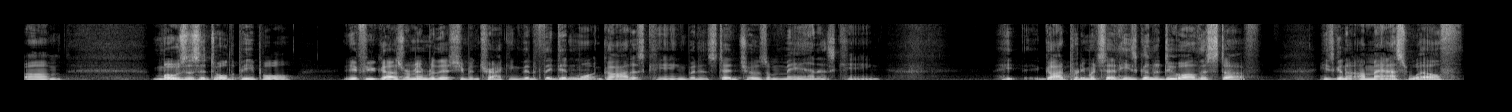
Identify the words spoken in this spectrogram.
Um, Moses had told the people if you guys remember this, you've been tracking that if they didn't want God as king, but instead chose a man as king, he, God pretty much said he's going to do all this stuff. He's going to amass wealth.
